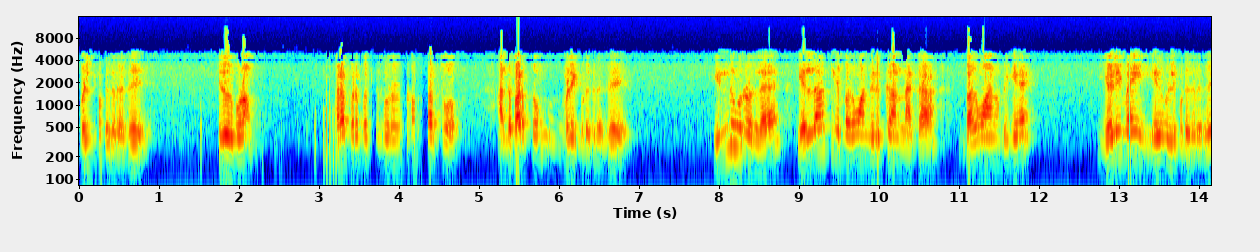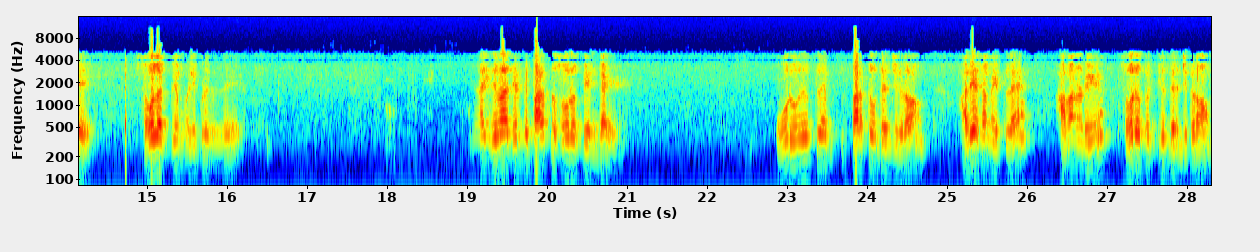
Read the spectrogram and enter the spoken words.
வெளிப்படுகிறது. இது ஒரு குணம். பரபிரபத்துக்கு ஒரு குணம் பரத்துவம் அந்த பரத்துவம் வெளிப்படுகிறது. இன்னொருல எல்லாத்தையும் பகவான் இருக்கான்னாக்கா பகவானுடைய எளிமை வெளிப்படுகிறது? சௌலபியம் வெளிப்படுகிறது. இதனால் தெரிஞ்சு பரத்து சௌலபியங்கள். ஒரு விதத்துல பரத்துவம் தெரிஞ்சுக்கிறோம். அதே சமயத்துல அவனுடைய சௌலபத்தியும் தெரிஞ்சுக்கிறோம்.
